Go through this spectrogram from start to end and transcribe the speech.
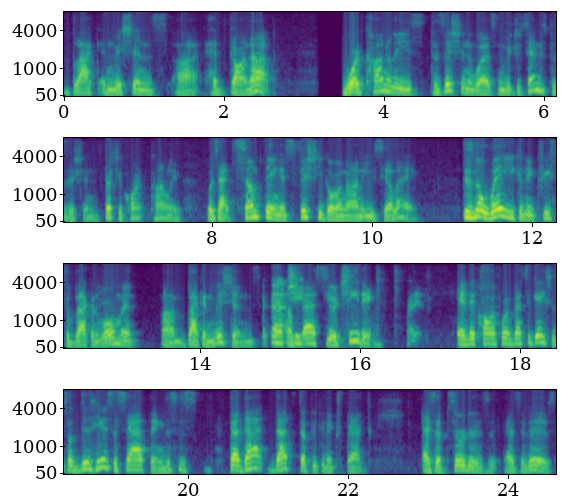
black admissions uh, had gone up, Ward Connerly's position was, and Richard Sanders' position, especially Connerly, was that something is fishy going on at UCLA. There's no way you can increase the black enrollment, um, black admissions, unless you're cheating. Right. And they're calling for investigation. So this, here's the sad thing. This is that that that stuff we can expect, as absurd as as it is.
